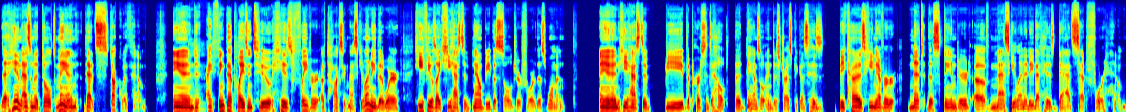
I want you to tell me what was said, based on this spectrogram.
that him as an adult man that stuck with him and Mhm. i think that plays into his flavor of toxic masculinity that where he feels like he has to now be the soldier for this woman and he has to be the person to help the damsel in distress because his because he never met the standard of masculinity that his dad set for him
